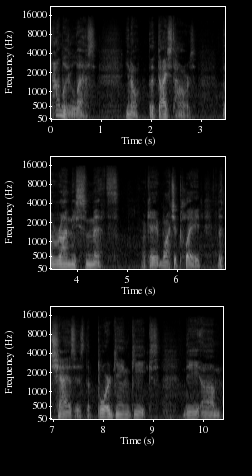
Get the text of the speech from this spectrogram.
Probably less. You know, the Dice Towers, the Rodney Smiths, okay, Watch It Played, the Chazes, the Board Game Geeks, the um,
